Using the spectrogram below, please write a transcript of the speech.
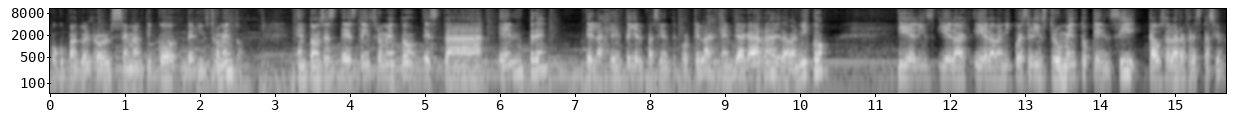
ocupando el rol semántico del instrumento. Entonces este instrumento está entre el agente y el paciente, porque el agente agarra el abanico y el, y el, abanico es el instrumento que en sí causa la refrescación.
